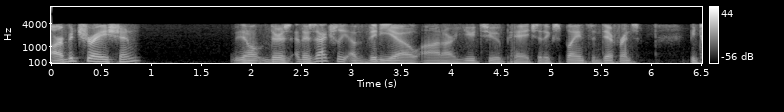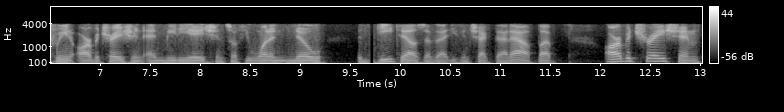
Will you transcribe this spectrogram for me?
arbitration you know there's there's actually a video on our YouTube page that explains the difference between arbitration and mediation. So if you want to know the details of that, you can check that out. But arbitration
